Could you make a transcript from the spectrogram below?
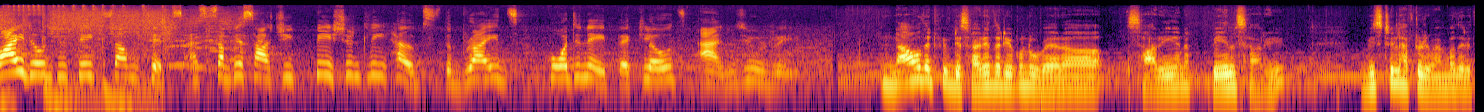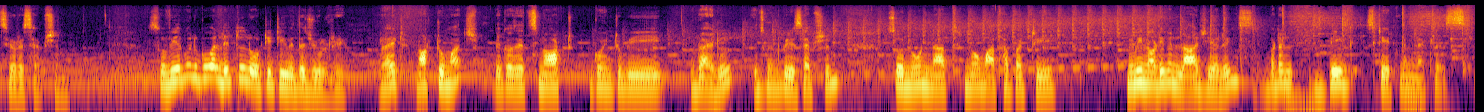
Why don't you take some tips as Sabyasachi patiently helps the brides coordinate their clothes and jewelry? Now that we've decided that you're going to wear a sari and a pale sari, we still have to remember that it's your reception. So we are going to go a little OTT with the jewelry, right? Not too much because it's not going to be bridal, it's going to be reception. So no nath, no matha patti, maybe not even large earrings, but a big statement necklace.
